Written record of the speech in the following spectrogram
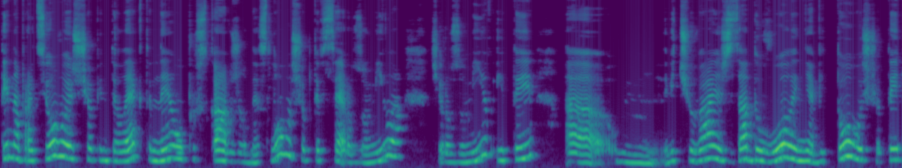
ти напрацьовуєш, щоб інтелект не опускав жодне слово, щоб ти все розуміла чи розумів, і ти е, відчуваєш задоволення від того, що ти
